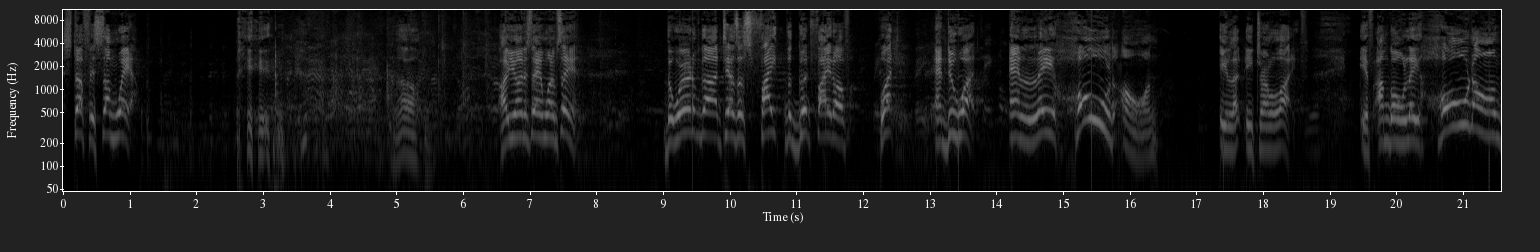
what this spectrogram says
stuff is somewhere. oh. Are you understand what I'm saying? The word of God tells us fight the good fight of what? And do what? And lay hold on eternal life if I'm going to lay hold on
